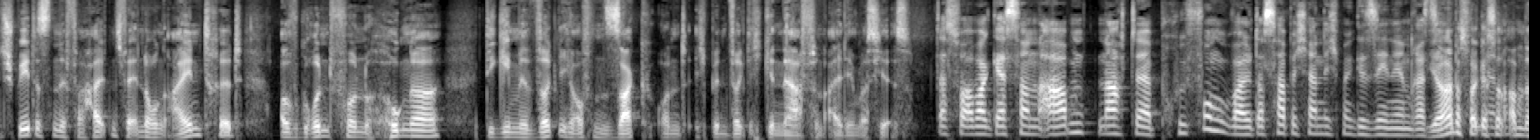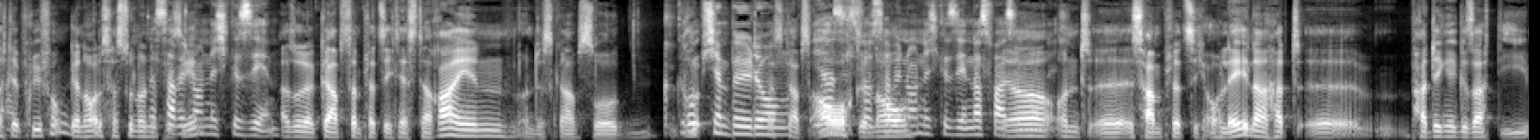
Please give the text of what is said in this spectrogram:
spätestens eine Verhaltensveränderung eintritt aufgrund von Hunger. Die gehen mir wirklich auf den Sack und ich bin wirklich genervt von all dem, was hier ist. Das war aber gestern Abend nach der Prüfung, weil das habe ich ja nicht mehr gesehen, den Rest. Ja, das war gestern Abend nach der Prüfung, genau, das hast du noch das nicht gesehen. Das habe ich noch nicht gesehen. Also da gab es dann plötzlich Nestereien und es gab so Grüppchenbildung. Das gab es ja, auch, genau. Das habe ich noch nicht gesehen, das weiß ja, ich nicht. Und äh, es haben plötzlich auch Leila hat äh, ein paar Dinge gesagt, die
